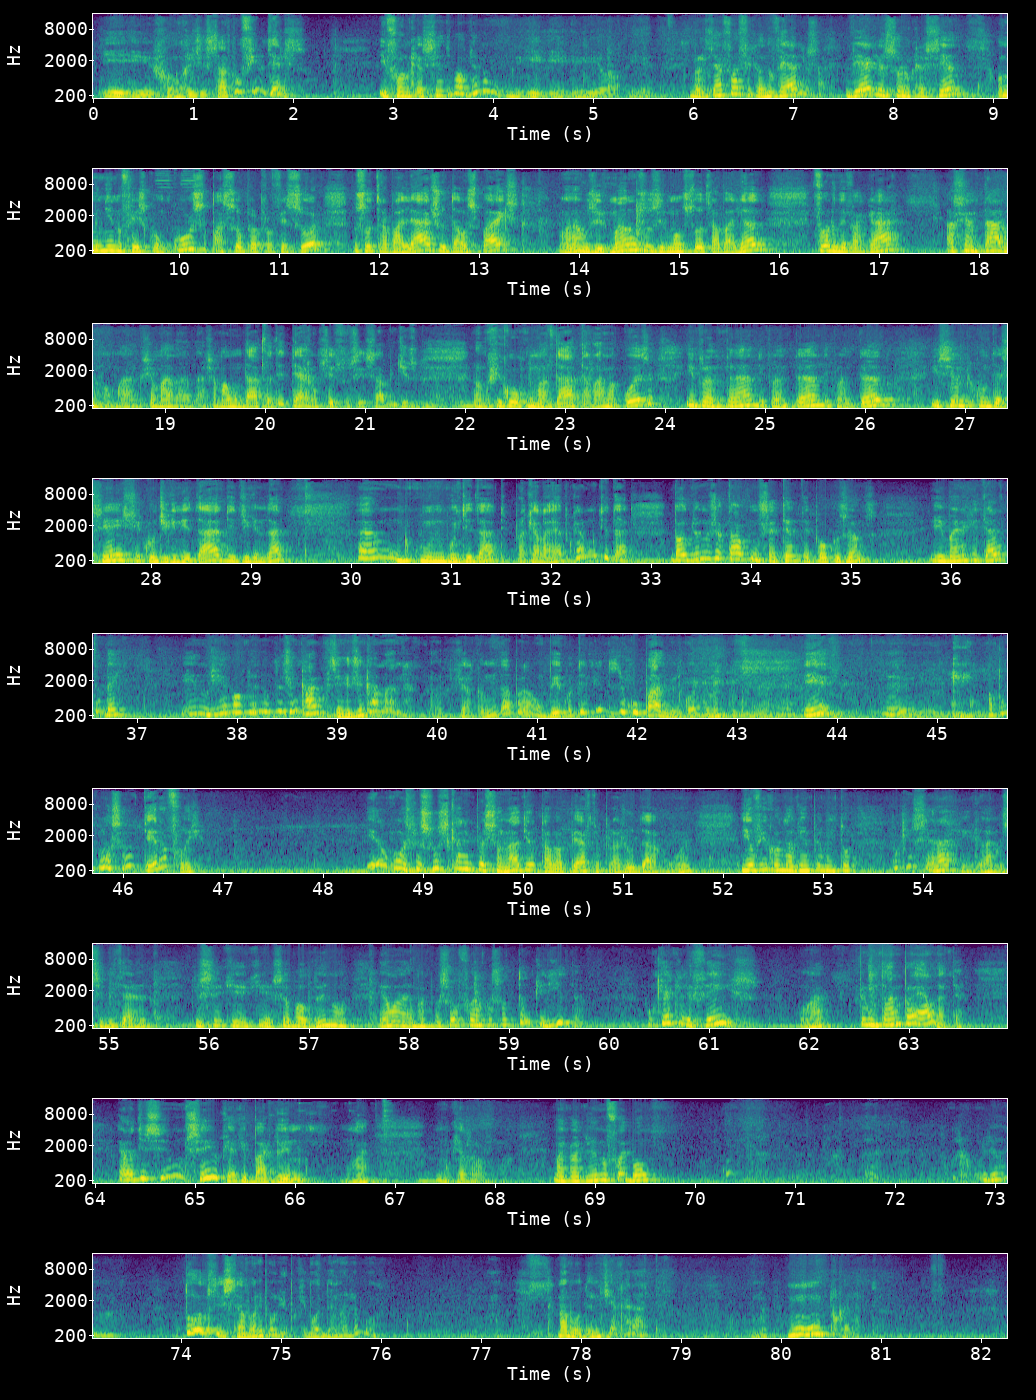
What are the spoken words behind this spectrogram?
e, e, foram registrados com o filho deles. E foram crescendo, e, e, e, e Marcelo foram ficando velhos, velhos foram crescendo, o menino fez concurso, passou para professor, passou a trabalhar, ajudar os pais, é? os irmãos, os irmãos todos trabalhando, foram devagar, assentaram uma chamada, chamavam data de terra, não sei se vocês sabem disso, não, ficou com uma data lá, uma coisa, e plantando, e plantando, e plantando, e sempre com decência, com dignidade, dignidade. É, com muita idade, para aquela época era muita idade. Baldino já estava com 70 e poucos anos, e Maria Quitéria também. E um dia Balduino desencarna, tem que desencarnar, né? Não dá para um beco, tem que desocupar de vez em quando, né? E, e a população inteira foi. E algumas pessoas ficaram impressionadas e eu estava perto para ajudar. Né? E eu vi quando alguém perguntou, por que será que lá no cemitério, né, que, que, que seu Balduino é uma, uma, pessoa, foi uma pessoa tão querida? O que é que ele fez? É? Perguntaram para ela até. Ela disse, não sei o que é que Barduino, não é? Mas Barduino foi bom. Olhando, todos estavam ali por quê? Porque Balduino era bom. Mas Balduino tinha caráter. É? Muito caráter.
